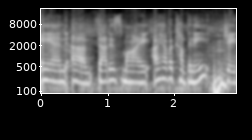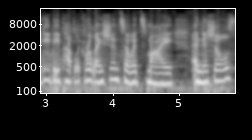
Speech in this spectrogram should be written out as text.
And um, that is my, I have a company, Mm-hmm. JDB Public Relations. So it's my initials,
